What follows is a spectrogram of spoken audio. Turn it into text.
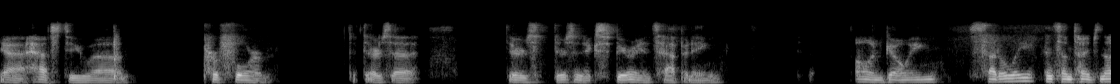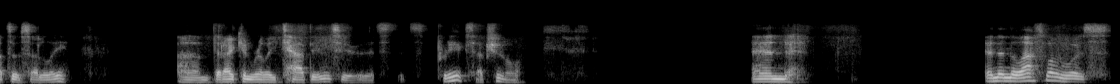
yeah has to um, perform. That there's a there's there's an experience happening ongoing subtly and sometimes not so subtly um, that I can really tap into. It's it's pretty exceptional. And and then the last one was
